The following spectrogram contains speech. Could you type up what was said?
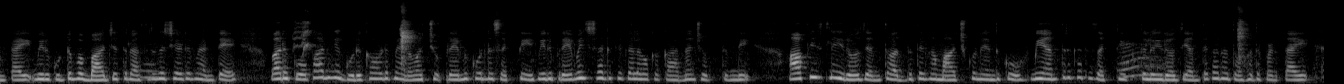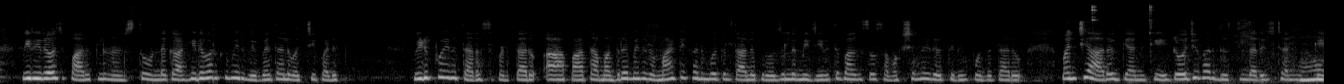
ఉంటాయి. మీరు కుటుంబ బాధ్యతలు అశ్రద్ధ చేయడమే అంటే వారి కోపానికి గురి కావడమే అనవచ్చు. ప్రేమకు ఉన్న శక్తి మీరు ప్రేమించడానికి గల ఒక కారణం చూపుతుంది ఆఫీస్లో ఈరోజు ఎంతో అద్భుతంగా మార్చుకునేందుకు మీ అంతర్గత శక్తియుక్తులు ఈరోజు ఎంతగానో దోహదపడతాయి. మీరు ఈరోజు పార్కులు నడుస్తూ ఉండగా ఇదివరకు మీరు విభేదాలు వచ్చి పడి విడిపోయిన తరసపడతారు ఆ పాత మధురమైన రొమాంటిక్ అనుభూతుల తాలూకు రోజుల్లో మీ జీవిత భాగస్వామి సమక్షంలో ఈరోజు తిరిగి పొందుతారు. మంచి ఆరోగ్యానికి రోజువారీ దుస్తులు ధరించడానికి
